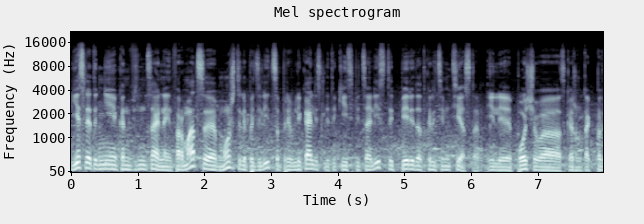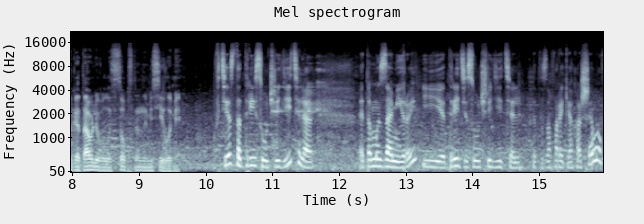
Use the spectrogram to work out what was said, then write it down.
Если это не конфиденциальная информация, можете ли поделиться, привлекались ли такие специалисты перед открытием теста? Или почва, скажем так, подготавливалась собственными силами? В тесто три соучредителя – это мы с Замирой. И третий соучредитель – это Зафар Хашимов.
